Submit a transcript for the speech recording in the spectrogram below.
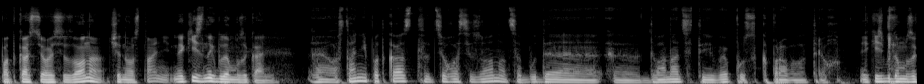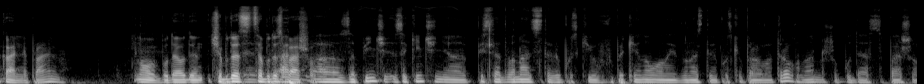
подкаст цього сезону, чи не останній, ну який з них буде музикальний. Е, Останній подкаст цього сезону це буде е, 12-й випуск правила трьох. Якийсь буде музикальний, правильно? Ну, буде один. Чи буде це буде спешл? А, запінч- закінчення після 12 випусків Петлі 12 випусків правила трьох, напевно, що буде спешл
